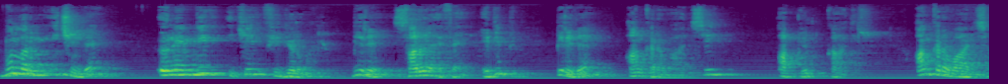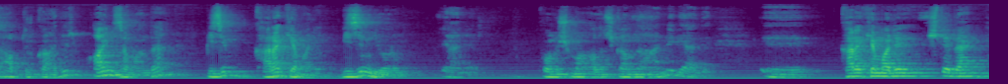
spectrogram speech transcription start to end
Bunların içinde önemli iki figür var. Biri Sarı Efe Edip, biri de Ankara valisi Abdülkadir. Ankara valisi Abdülkadir aynı zamanda bizim Kara Kemal'in, bizim diyorum yani konuşma alışkanlığı haline geldi. Ee, Kara Kemal'i işte ben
